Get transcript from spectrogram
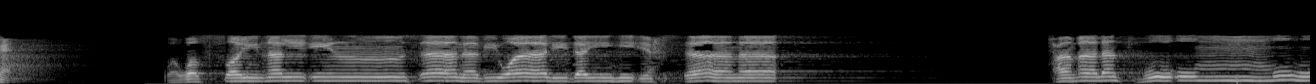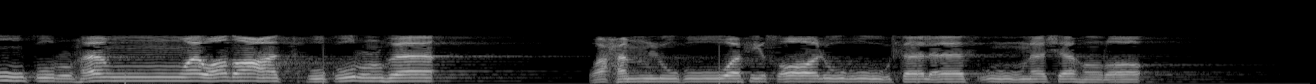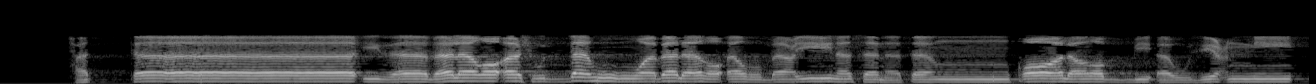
وَوَصَّيْنَا الْإِنسَانَ بِوَالِدَيْهِ إِحْسَانًا حَمَلَتْهُ أُمُّهُ كُرْهًا وَوَضَعَتْهُ كُرْهًا وحمله وفصاله ثلاثون شهرا حتى إذا بلغ أشده وبلغ أربعين سنة قال رب أوزعني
